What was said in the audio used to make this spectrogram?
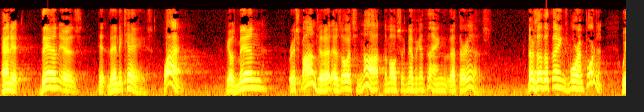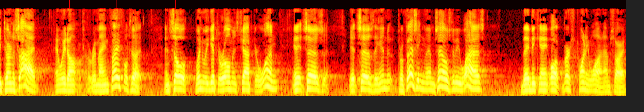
And it then is it then decays. Why? Because men respond to it as though it's not the most significant thing that there is. There's other things more important. We turn aside and we don't remain faithful to it. And so when we get to Romans chapter 1 and it says it says the end, professing themselves to be wise they became oh verse 21 I'm sorry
